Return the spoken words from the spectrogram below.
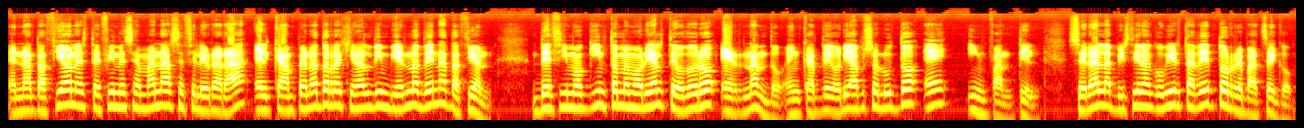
En natación, este fin de semana se celebrará el Campeonato Regional de Invierno de Natación, decimoquinto Memorial Teodoro Hernando, en categoría absoluto e infantil. Será en la piscina cubierta de Torre Pacheco.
